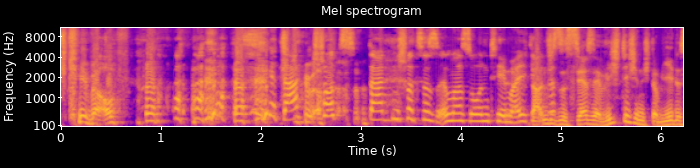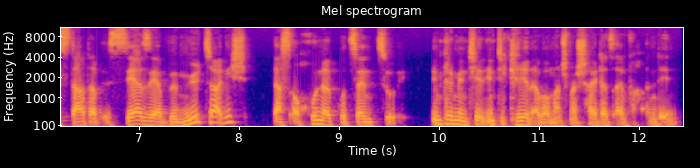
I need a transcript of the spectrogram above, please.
ich gebe auf. Datenschutz, Datenschutz ist immer so ein Thema. Ich Datenschutz ist sehr, sehr wichtig und ich glaube, jedes Startup ist sehr, sehr bemüht, sage ich, das auch 100 Prozent zu implementieren, integrieren, aber manchmal scheitert es einfach an den,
